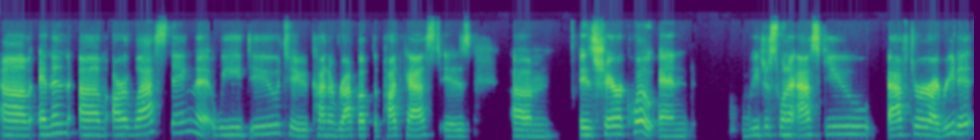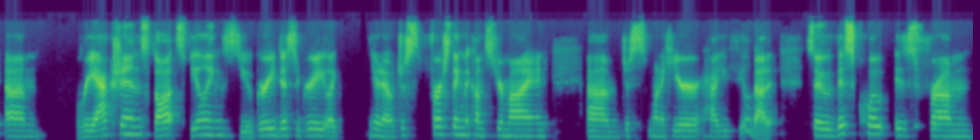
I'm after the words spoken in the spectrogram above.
um, and then um, our last thing that we do to kind of wrap up the podcast is um, is share a quote. And we just want to ask you after I read it, um, reactions, thoughts, feelings. Do you agree, disagree? Like, you know, just first thing that comes to your mind. Um, just want to hear how you feel about it. So, this quote is from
